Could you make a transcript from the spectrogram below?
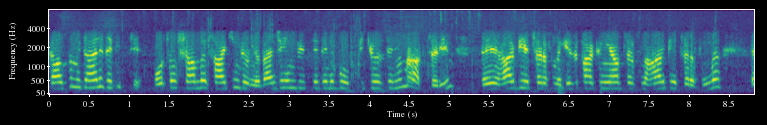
gazlı müdahale de bitti. Ortalık şu anda sakin görünüyor. Bence en büyük nedeni bu. Bir gözlemimi aktarayım. E, Harbiye tarafında, Gezi Parkı'nın yan tarafında, Harbiye tarafında e,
